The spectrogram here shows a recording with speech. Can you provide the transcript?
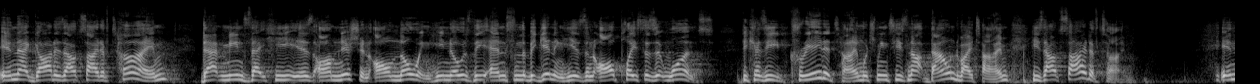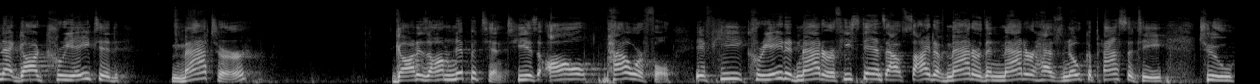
In that God is outside of time, that means that he is omniscient, all knowing. He knows the end from the beginning. He is in all places at once because he created time, which means he's not bound by time, he's outside of time. In that God created matter, God is omnipotent. He is all powerful. If He created matter, if He stands outside of matter, then matter has no capacity to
